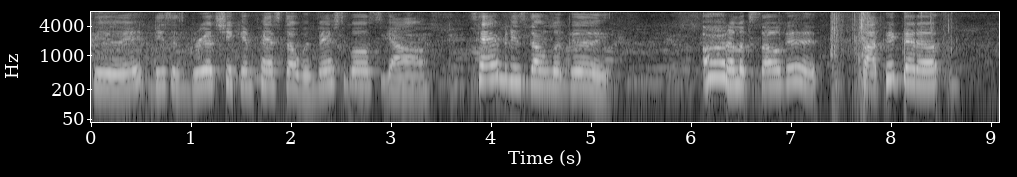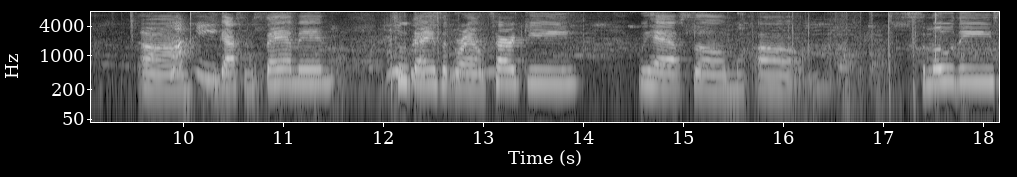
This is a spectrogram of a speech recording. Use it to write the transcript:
good. This is grilled chicken pesto with vegetables. Y'all, tell me this don't look good. Oh, that looks so good. So I picked that up. Um, we got some salmon. Two things of ground turkey. We have some um, smoothies.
